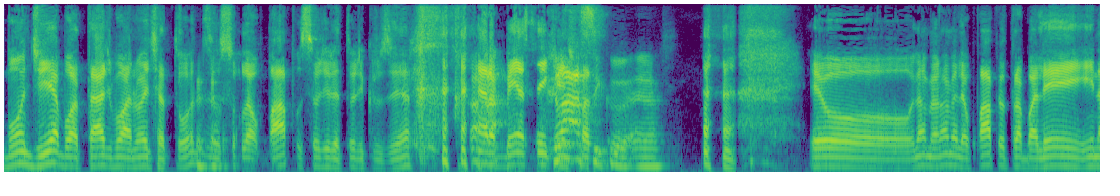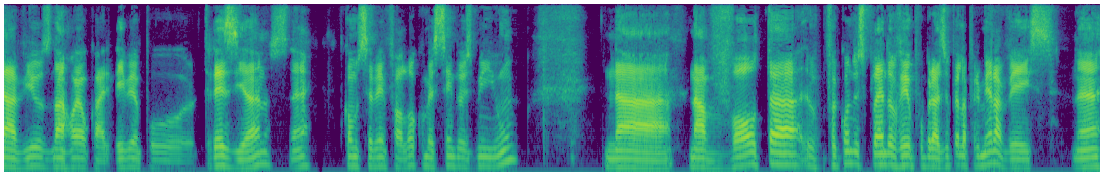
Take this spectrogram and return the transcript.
Bom dia, boa tarde, boa noite a todos. Eu sou Léo Papo, seu diretor de cruzeiro. Era bem assim que Clássico, é. Eu, não, meu nome é Léo Papo, eu trabalhei em navios na Royal Caribbean por 13 anos, né? Como você bem falou, comecei em 2001. Na, na volta, foi quando o Splendor veio para o Brasil pela primeira vez, né?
